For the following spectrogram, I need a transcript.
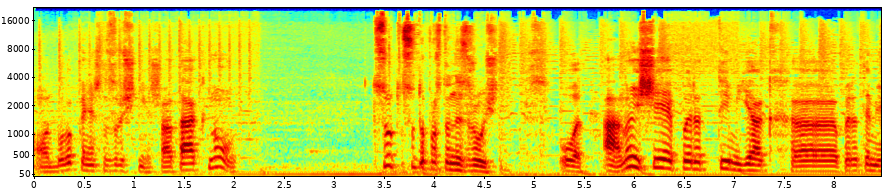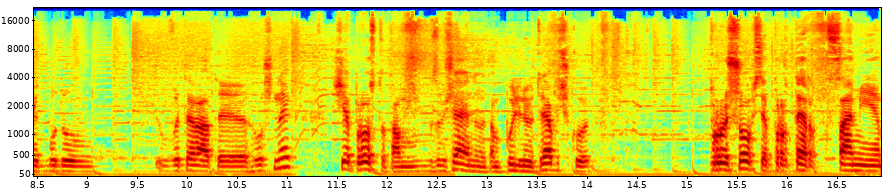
от, було б, звісно, зручніше. А так, ну, суто, суто просто незручно. От. А, ну і ще перед тим, як, е, перед тим, як буду витирати глушник, ще просто там звичайною там, пильною тряпочкою пройшовся, протер самі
